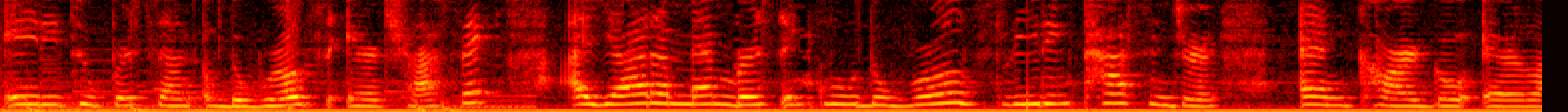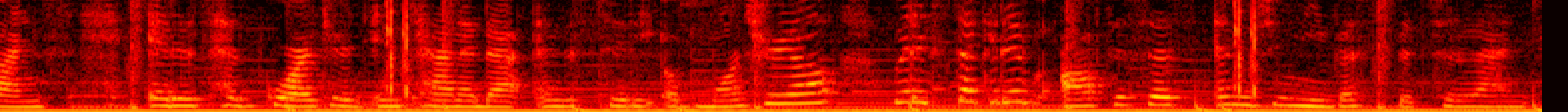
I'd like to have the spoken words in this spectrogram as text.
82% of the world's air traffic, IATA members include the world's leading passenger and cargo airlines. It is headquartered in Canada and the city of Montreal with executive offices in Geneva, Switzerland.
